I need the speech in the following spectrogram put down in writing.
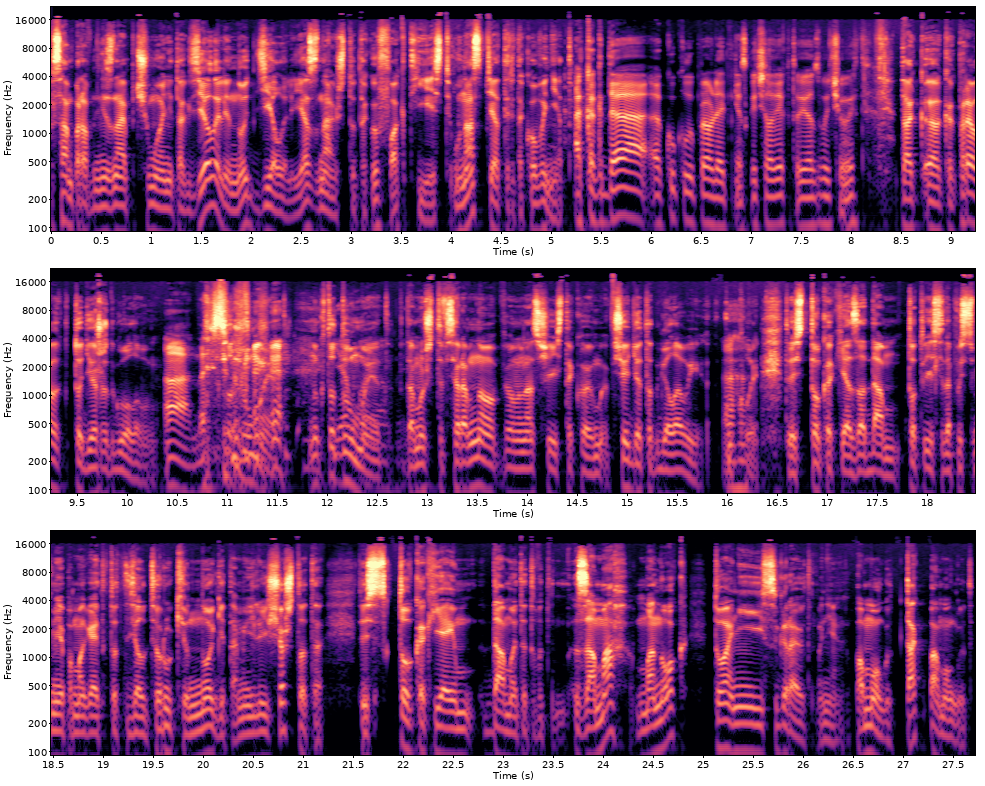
сам, правда, не знаю, почему они так делали, но делали. Я знаю, что такой факт есть. У нас в театре такого нет. А когда э, куклу управляет несколько человек, кто ее озвучивает? Так, э, как правило, кто держит голову? А, да. Кто думает? Ну, кто Я думает? понял. Потому что все равно у нас еще есть такое, все идет от головы куклы. То есть то, как я задам, тот, если, допустим, мне помогает кто-то делать руки, ноги там или еще что-то, то есть то, как я им дам этот вот замах, манок, то они и сыграют мне, помогут. Так помогут.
